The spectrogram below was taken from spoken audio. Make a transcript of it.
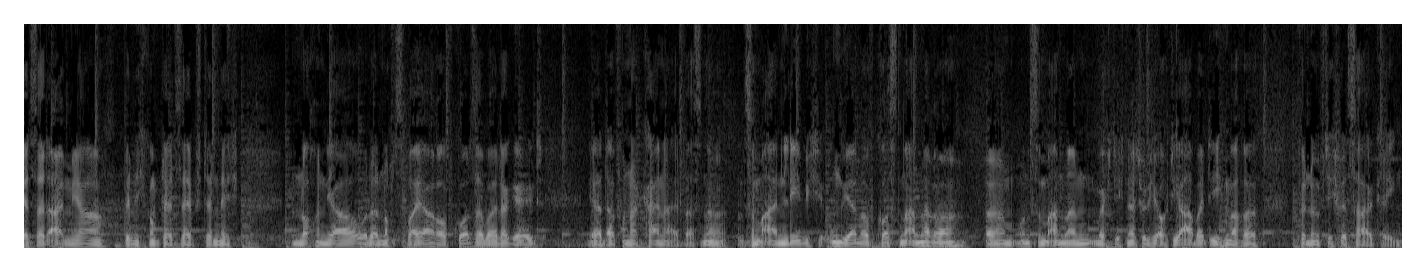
Jetzt seit einem Jahr bin ich komplett selbstständig. Noch ein Jahr oder noch zwei Jahre auf Kurzarbeitergeld. Ja, davon hat keiner etwas. Ne? Zum einen lebe ich ungern auf Kosten anderer ähm, und zum anderen möchte ich natürlich auch die Arbeit, die ich mache, vernünftig bezahlt kriegen.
